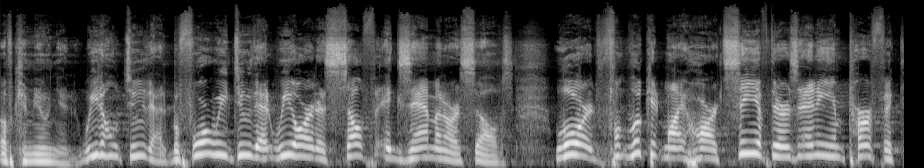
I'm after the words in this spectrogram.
of communion. We don't do that. Before we do that, we are to self examine ourselves. Lord, look at my heart. See if there's any imperfect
